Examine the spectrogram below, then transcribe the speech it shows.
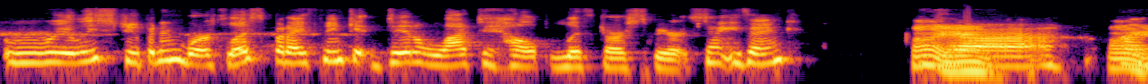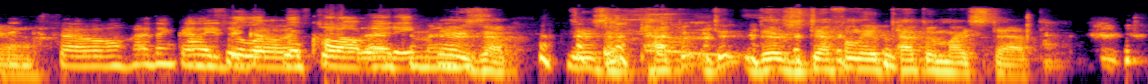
really stupid and worthless, but I think it did a lot to help lift our spirits. Don't you think? Oh yeah. yeah, Oh, I yeah. think so. I think I I need to feel go and call already. Entenmann. There's a there's a pep there's definitely a pep in my step.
